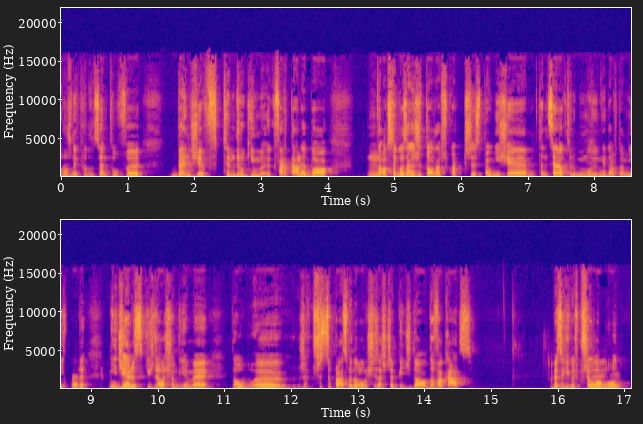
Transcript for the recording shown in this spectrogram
różnych producentów będzie w tym drugim kwartale, bo no od tego zależy to na przykład, czy spełni się ten cel, o którym mówił niedawno minister Niedzielski, że osiągniemy tą, e, że wszyscy Polacy będą mogli się zaszczepić do, do wakacji. Bez jakiegoś przełomu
